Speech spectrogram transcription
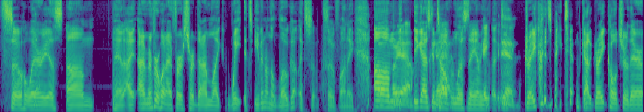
so hilarious. Um, man, I, I remember when I first heard that, I'm like, wait, it's even on the logo. It's so so funny. Um, Oh, yeah. you guys can tell from listening. I mean, Baked uh, great, it's baked in. Got a great culture there.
